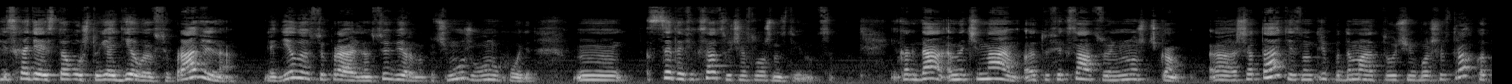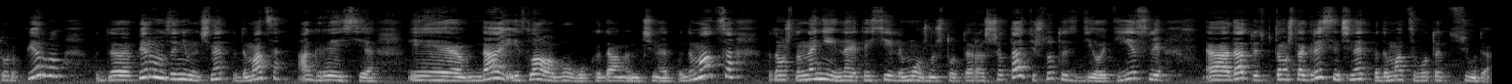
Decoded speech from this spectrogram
исходя из того, что я делаю все правильно, я делаю все правильно, все верно, почему же он уходит? С этой фиксацией очень сложно сдвинуться. И когда начинаем эту фиксацию немножечко Э, шатать, изнутри поднимается очень большой страх, который первым, э, первым за ним начинает подниматься агрессия. И, да, и слава богу, когда она начинает подниматься, потому что на ней, на этой силе можно что-то расшатать и что-то сделать. Если да, то есть потому что агрессия начинает подниматься вот отсюда.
